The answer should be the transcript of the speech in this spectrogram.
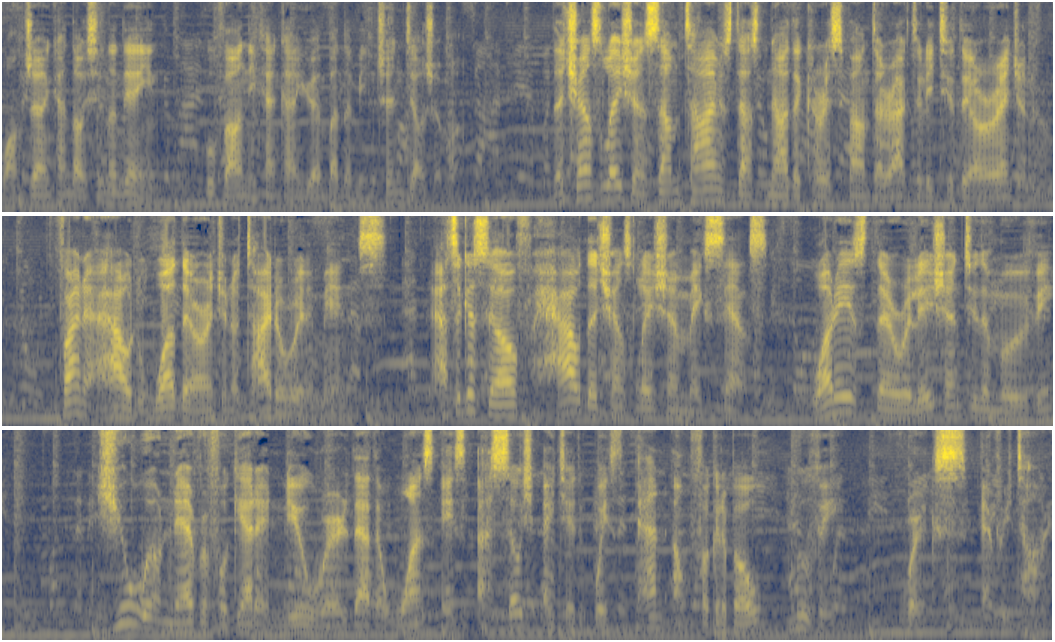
网站看到新的电影，不妨你看看原版的名称叫什么。The translation sometimes does not correspond directly to the original. Find out what the original title really means. Ask yourself how the translation makes sense. What is the relation to the movie? You will never forget a new word that once is associated with an unforgettable movie. Works every time.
